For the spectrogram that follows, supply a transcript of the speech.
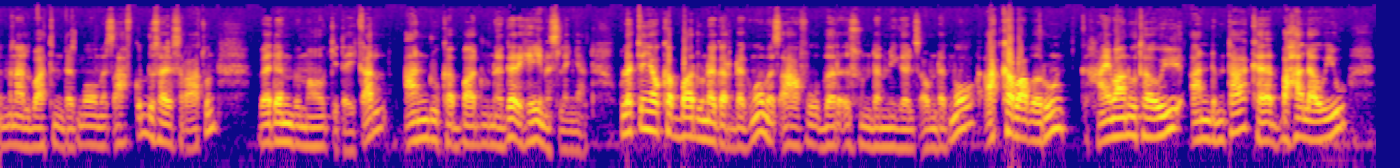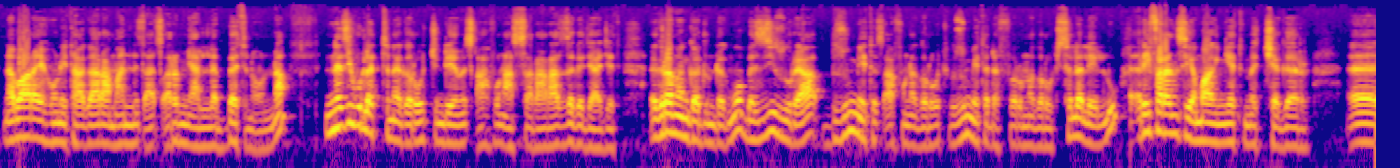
ምናልባትም ደግሞ መጽሐፍ ቅዱሳዊ ስርዓቱን በደንብ ማወቅ ይጠይቃል። አንዱ ከባዱ ነገር ይሄ ይመስለኛል። ሁለተኛው ከባዱ ነገር ደግሞ መጽሐፉ በርዕሱ እንደሚገልጸውም ደግሞ አከባበሩን ሃይማኖታዊ አንድምታ ከባህላዊው ነባራዊ ሁኔታ ጋር ማነጻጸርም ያለበት ነው እና እነዚህ ሁለት ነገሮች እንደ የመጽሐፉን አሰራር አዘገጃጀት፣ እግረ መንገዱን ደግሞ በዚህ ዙሪያ ብዙም የተጻፉ ነገሮች ብዙም የተደፈሩ ነገሮች ስለሌሉ reference የማግኘት መቸገር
